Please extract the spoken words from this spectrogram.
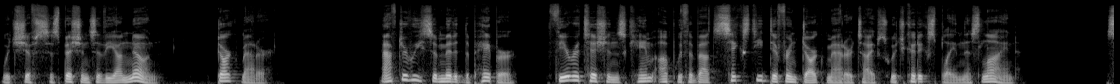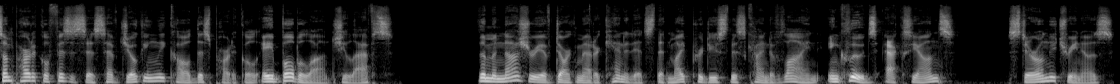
which shifts suspicion to the unknown dark matter. After we submitted the paper, theoreticians came up with about 60 different dark matter types which could explain this line. Some particle physicists have jokingly called this particle a bulbulon, she laughs. The menagerie of dark matter candidates that might produce this kind of line includes axions, sterile neutrinos,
